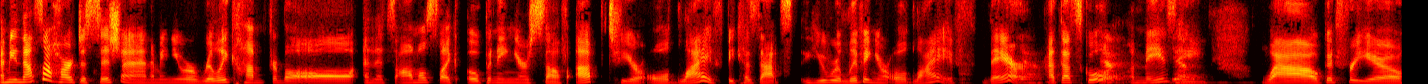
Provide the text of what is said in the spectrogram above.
I mean, that's a hard decision. I mean, you were really comfortable, and it's almost like opening yourself up to your old life because that's you were living your old life there yeah. at that school. Yep. Amazing. Yep. Wow, good for you.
